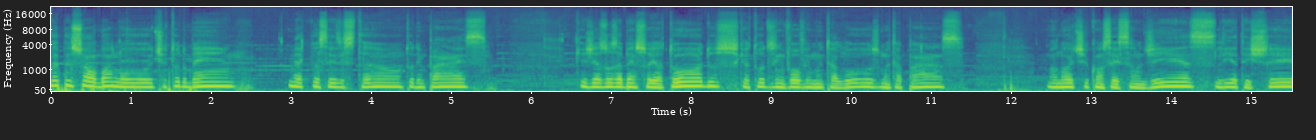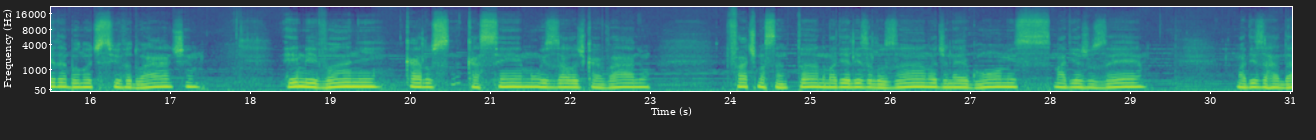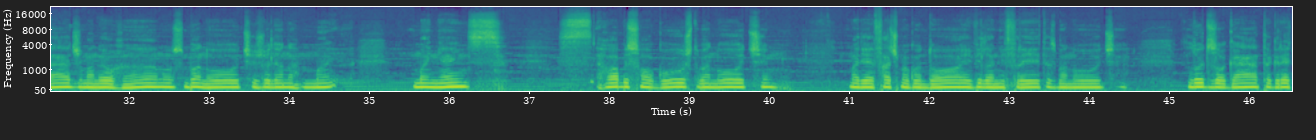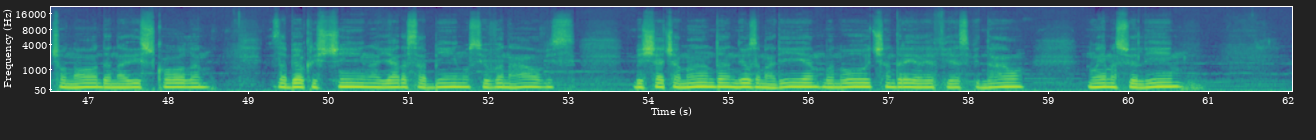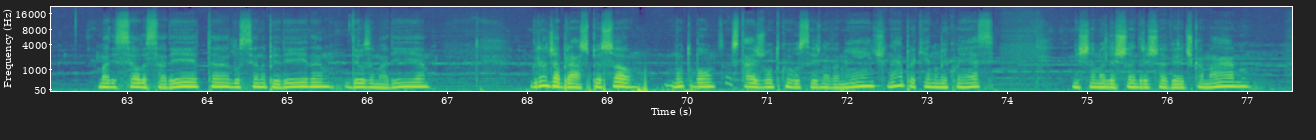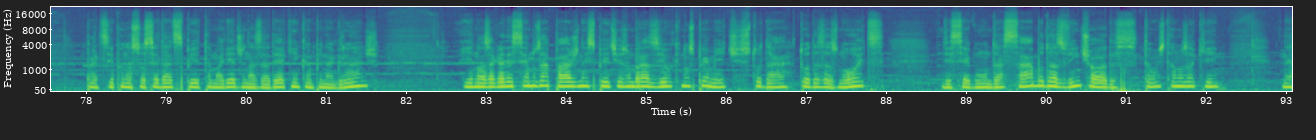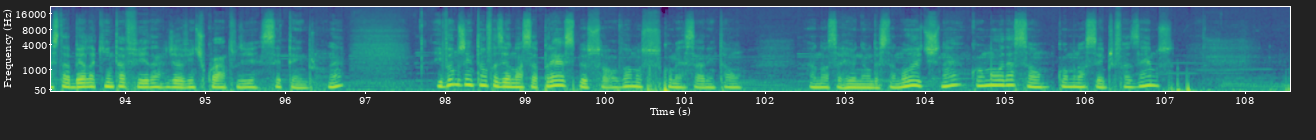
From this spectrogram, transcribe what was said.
Oi pessoal, boa noite, tudo bem? Como é que vocês estão? Tudo em paz? Que Jesus abençoe a todos, que a todos envolva muita luz, muita paz. Boa noite, Conceição Dias, Lia Teixeira, boa noite, Silva Duarte, Emi Ivane, Carlos Cacemo, Isaura de Carvalho, Fátima Santana, Maria Elisa Lozano, Edneia Gomes, Maria José, Marisa Haddad, Manuel Ramos, boa noite, Juliana Manhães, Robson Augusto, boa noite, Maria Fátima Godoy, Vilani Freitas, boa noite, Lourdes Ogata, Gretchen Onoda, Nair Escola, Isabel Cristina, Yara Sabino, Silvana Alves, Bichete Amanda, Neuza Maria, boa noite, Andreia FS Vidal, Noema Sueli, Maricel da Sareta, Luciana Pereira, Deusa Maria. grande abraço, pessoal. Muito bom estar junto com vocês novamente, né? Para quem não me conhece, me chamo Alexandre Xavier de Camargo. Participo na Sociedade Espírita Maria de Nazaré aqui em Campina Grande e nós agradecemos a página Espiritismo Brasil que nos permite estudar todas as noites, de segunda a sábado, às 20 horas. Então estamos aqui nesta bela quinta-feira, dia 24 de setembro, né? E vamos então fazer a nossa prece, pessoal. Vamos começar então a nossa reunião desta noite, né? Com uma oração, como nós sempre fazemos,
